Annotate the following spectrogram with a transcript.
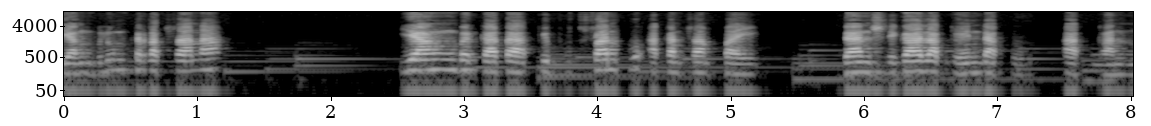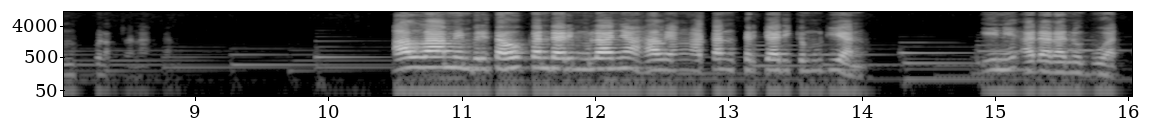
yang belum terlaksana yang berkata keputusanku akan sampai dan segala kehendakku akan kulaksanakan. Allah memberitahukan dari mulanya hal yang akan terjadi kemudian. Ini adalah nubuat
